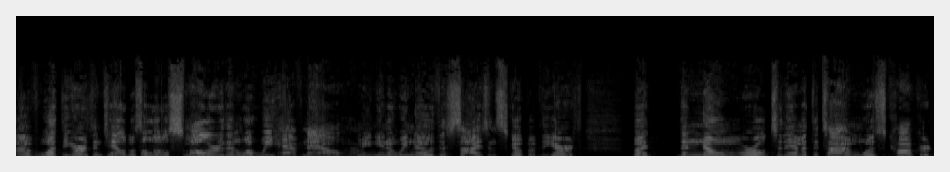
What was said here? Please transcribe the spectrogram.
of what the earth entailed was a little smaller than what we have now. I mean, you know, we know the size and scope of the earth, but the known world to them at the time was conquered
